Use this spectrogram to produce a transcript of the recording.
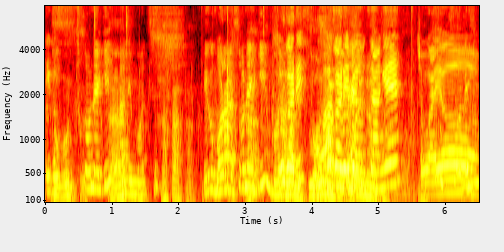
이거 소내기? 아니 뭐지? 이거 뭐라 쏘내기? 뭐라 쏘가리? 쏘가리. 매운탕에 좋아요.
